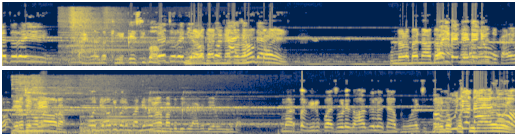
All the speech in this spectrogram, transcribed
એ તો રહી. તો ખેટે તો બે કુંડાળા ના આવતા કાળે હો. ઓ બેહો કે પરમ બેહો. હા મને તો બીક લાગે બેહું નહીં. માર તો વિરુપા જોડે જાતો ને કા ભોજ એ હું કશું ના આવ્યો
